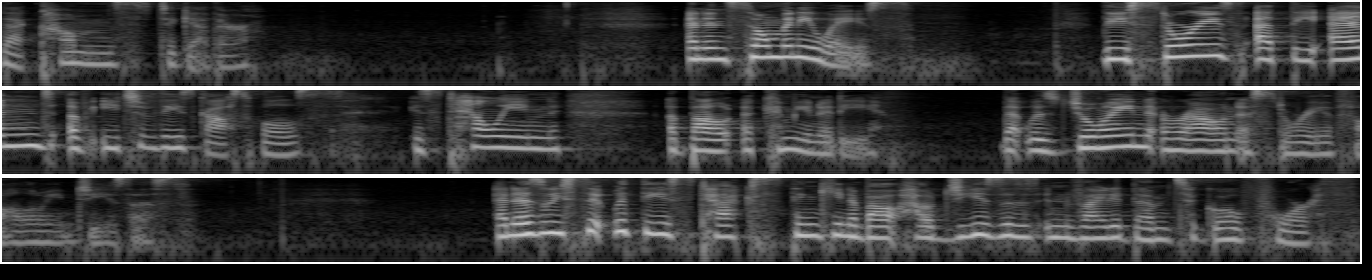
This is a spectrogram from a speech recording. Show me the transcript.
that comes together. And in so many ways, these stories at the end of each of these gospels is telling about a community that was joined around a story of following Jesus. And as we sit with these texts, thinking about how Jesus invited them to go forth,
